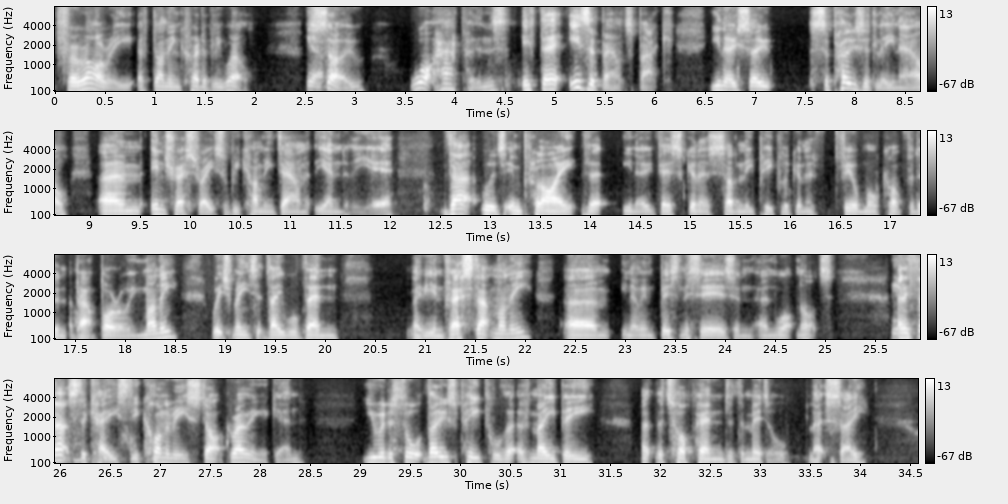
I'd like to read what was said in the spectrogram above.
ferrari have done incredibly well. Yeah. so what happens if there is a bounce back? You know so supposedly now um, interest rates will be coming down at the end of the year. That would imply that you know there's going to suddenly people are going to feel more confident about borrowing money which means that they will then maybe invest that money um, you know in businesses and and whatnot Yeah. and if that's the case the economies start growing again you would have thought those people that have maybe at the top end of the middle let's say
